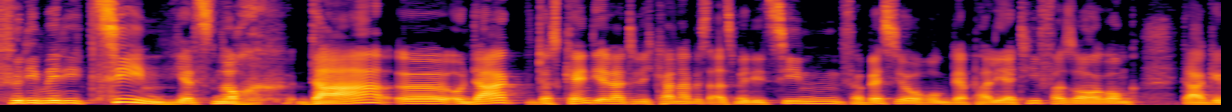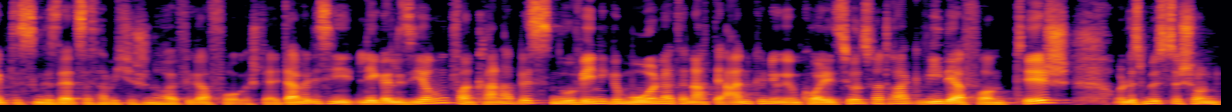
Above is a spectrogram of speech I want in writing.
für die Medizin jetzt noch da. Äh, und da, das kennt ihr natürlich, Cannabis als Medizin, Verbesserung der Palliativversorgung. Da gibt es ein Gesetz, das habe ich hier schon häufiger vorgestellt. Damit ist die Legalisierung von Cannabis nur wenige Monate nach der Ankündigung im Koalitionsvertrag wieder vom Tisch. Und es müsste schon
